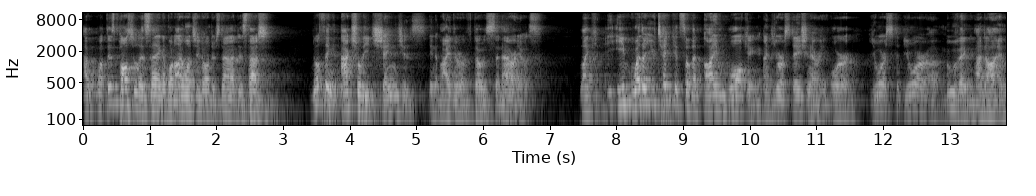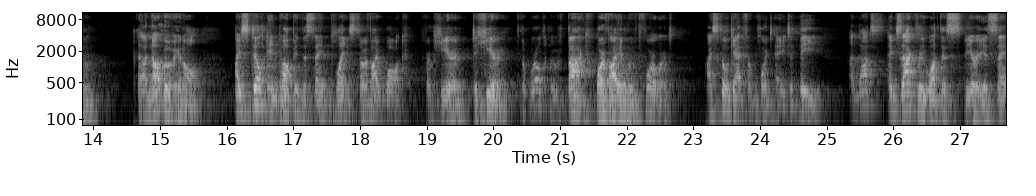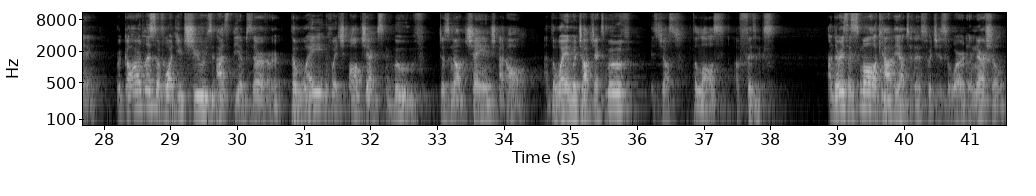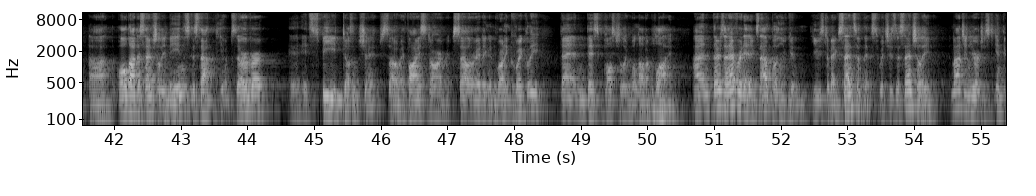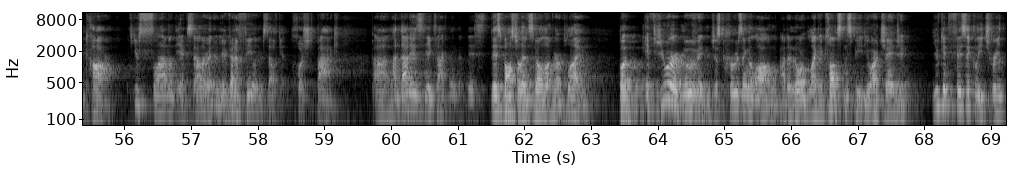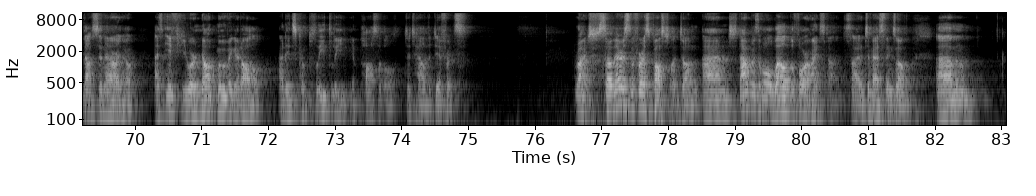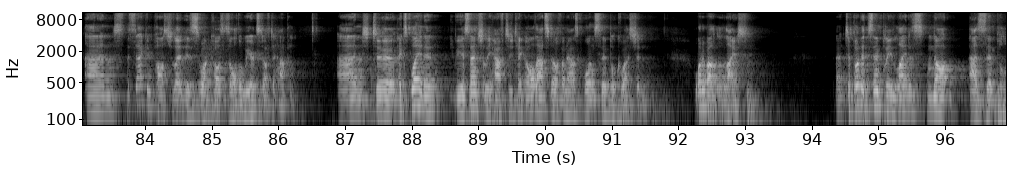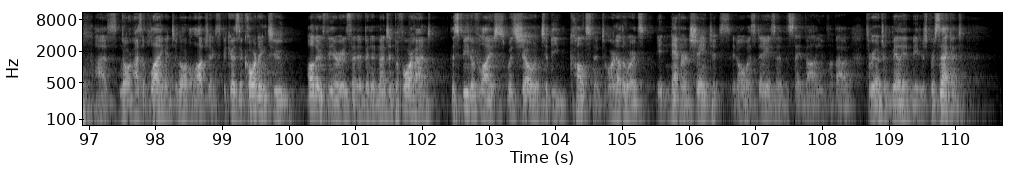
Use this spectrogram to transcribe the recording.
what this postulate is saying and what I want you to understand is that nothing actually changes in either of those scenarios. Like, whether you take it so that I'm walking and you're stationary, or you're, st- you're uh, moving and I'm uh, not moving at all, I still end up in the same place. So if I walk from here to here, if the world had moved back, or if I had moved forward, I still get from point A to B. And that's exactly what this theory is saying. Regardless of what you choose as the observer, the way in which objects move does not change at all. And the way in which objects move is just the laws of physics. And there is a small caveat to this, which is the word inertial. Uh, all that essentially means is that the observer, its speed doesn't change. So if I start accelerating and running quickly, then this postulate will not apply. And there's an everyday example you can use to make sense of this, which is essentially imagine you're just in the car. If you slam on the accelerator, you're going to feel yourself get pushed back. Uh, and that is the exact thing that this, this postulate is no longer applying. But if you are moving, just cruising along at a norm, like a constant speed, you aren't changing, you can physically treat that scenario as if you are not moving at all, and it's completely impossible to tell the difference. Right, so there's the first postulate done, and that was all well before Einstein decided to mess things up. Um, and the second postulate is what causes all the weird stuff to happen. And to explain it, we essentially have to take all that stuff and ask one simple question What about light? Uh, to put it simply, light is not as simple as, nor, as applying it to normal objects, because according to other theories that had been invented beforehand, the speed of light was shown to be constant, or in other words, it never changes. It always stays at the same value of about 300 million meters per second.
